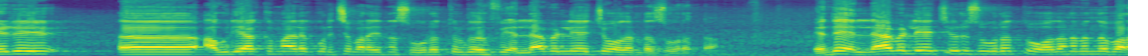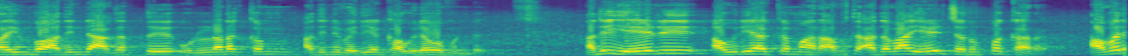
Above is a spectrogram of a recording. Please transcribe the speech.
ഏഴ് ആ, കുറിച്ച് പറയുന്ന സൂറത്തുൽ ഗഹഫ് എല്ലാ വെള്ളിയാഴ്ച ഓതേണ്ട സൂറത്താണ്. ഇത് എല്ലാ വെള്ളിയാഴ്ച ഒരു സൂറത്ത് ഓതണമെന്ന് പറയുമ്പോൾ അതിന്റെ അകത്ത് ഉള്ളടക്കം അതിന് വലിയ ഗൗരവമുണ്ട്. അത് ഏഴ് ഔലിയാക്കന്മാർ അഥവാ ഏഴ് ചെറുപ്പക്കാർ അവർ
